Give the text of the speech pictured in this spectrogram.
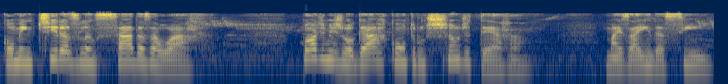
com mentiras lançadas ao ar. Pode me jogar contra um chão de terra, mas ainda assim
